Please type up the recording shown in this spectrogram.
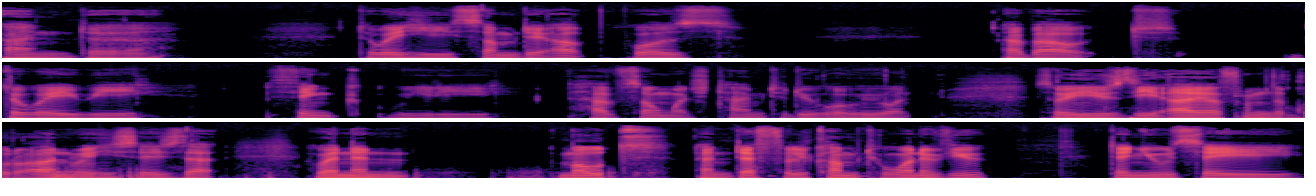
And uh, the way he summed it up was about the way we think we have so much time to do what we want. So he used the ayah from the Quran where he says that when an maut and death will come to one of you, then you would say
